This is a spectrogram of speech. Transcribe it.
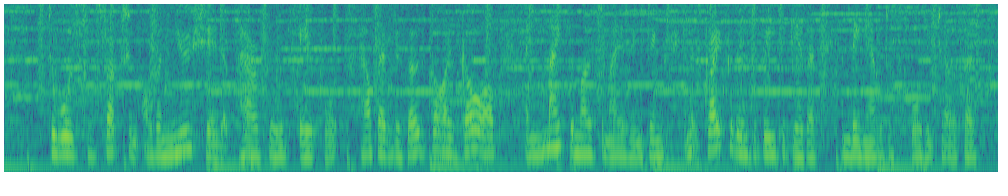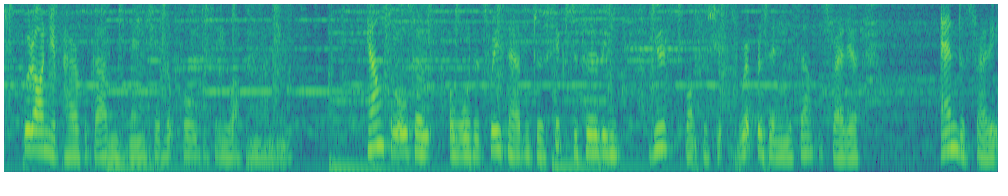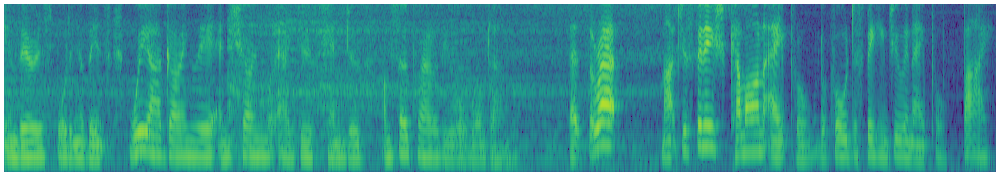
towards construction of a new shed at Parafield Airport. How fabulous. Those guys go off and make the most amazing things and it's great for them to be together and being able to support each other. So good on you Parafield Gardens Men Shed. Look forward to see you up and running. Council also awarded 3000 to six deserving youth sponsorships representing the South Australia and Australia in various sporting events. We are going there and showing what our youth can do. I'm so proud of you all. Well done. That's a wrap. March is finished. Come on, April. Look forward to speaking to you in April. Bye.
